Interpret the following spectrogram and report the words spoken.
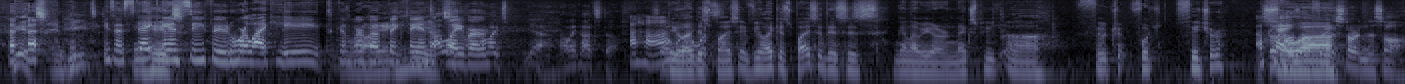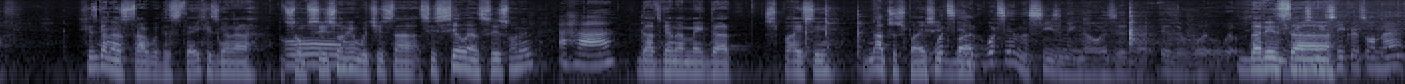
Heat. and heat. He says steak and heat. seafood. We're like heat because we're both Right, big heat. fans I of like, I flavor. like, yeah, I like hot stuff. Uh-huh. So Do you like it spicy? If you like it spicy, this is gonna be our next fe- uh, feature. feature. Okay. how's So, Alfredo uh, starting this off? he's gonna start with the steak. He's gonna put some seasoning, which is uh, Sicilian seasoning. Uh huh. That's gonna make that spicy. Not too spicy, What's in, but what's in the seasoning though? Is it uh, it what, what, That can is, you give any uh, secrets on that?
